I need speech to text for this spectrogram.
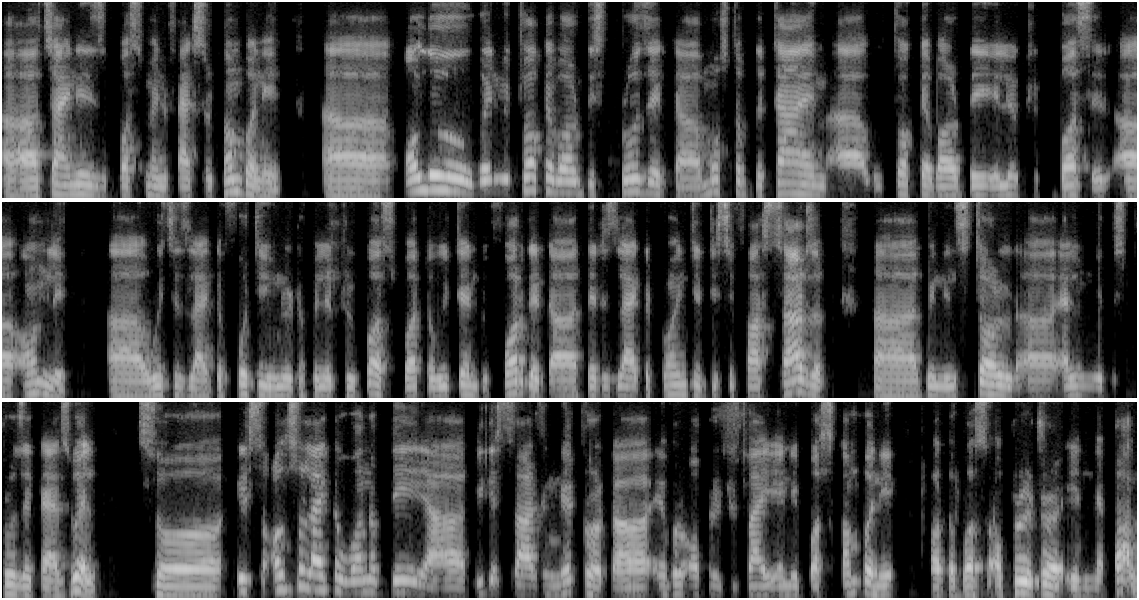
uh, Chinese bus manufacturer company. although when we talk about this project, most of the time we talk about the electric bus only. Uh, which is like a 40 unit of electric bus but we tend to forget uh, there is like a 20 dc fast charger uh, been installed along with this project as well so it's also like one of the uh, biggest charging network uh, ever operated by any bus company or the bus operator in Nepal.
